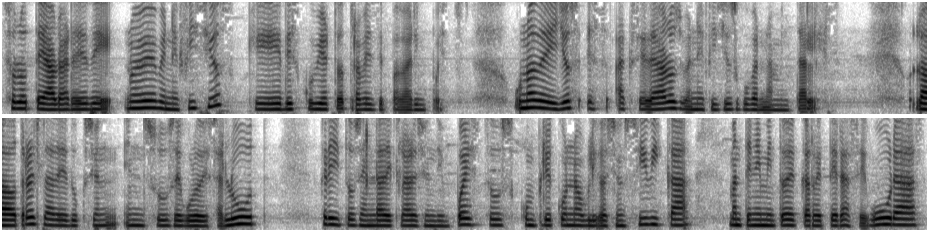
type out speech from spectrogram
solo te hablaré de nueve beneficios que he descubierto a través de pagar impuestos. Uno de ellos es acceder a los beneficios gubernamentales. La otra es la deducción en su seguro de salud, créditos en la declaración de impuestos, cumplir con una obligación cívica, mantenimiento de carreteras seguras,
